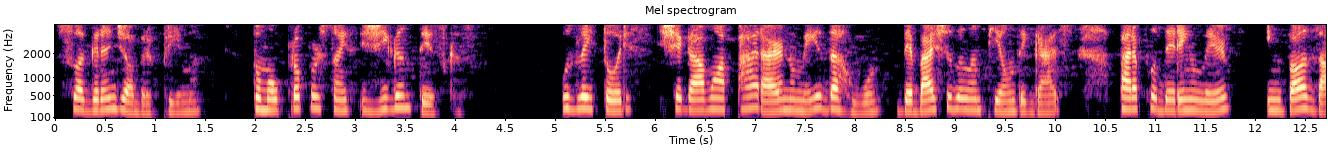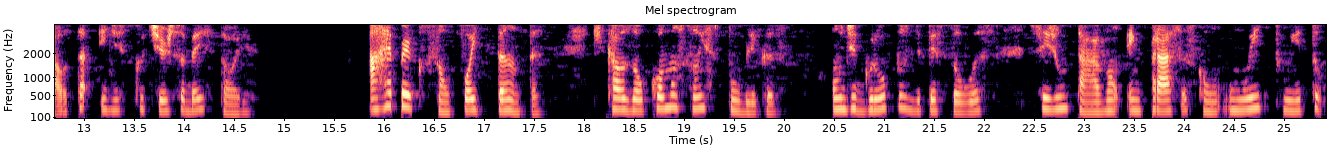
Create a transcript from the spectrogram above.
sua grande obra-prima, tomou proporções gigantescas. Os leitores chegavam a parar no meio da rua, debaixo do lampião de gás, para poderem ler em voz alta e discutir sobre a história. A repercussão foi tanta que causou comoções públicas, onde grupos de pessoas se juntavam em praças com o intuito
